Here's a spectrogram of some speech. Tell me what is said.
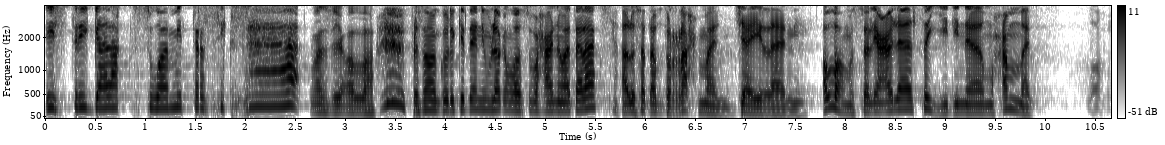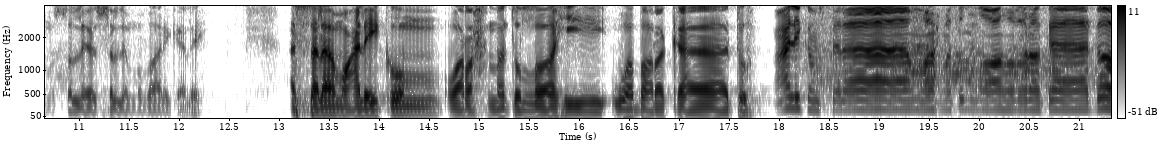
Istri galak, suami tersiksa. Masya Allah. Bersama guru kita yang dimulakan Allah Subhanahu Wa Taala, Al-Ustaz Abdul Rahman Jailani. Allahumma salli ala Sayyidina Muhammad. Allahumma salli wa sallim wa barik alaih. Assalamualaikum warahmatullahi wabarakatuh. Waalaikumsalam warahmatullahi wabarakatuh.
